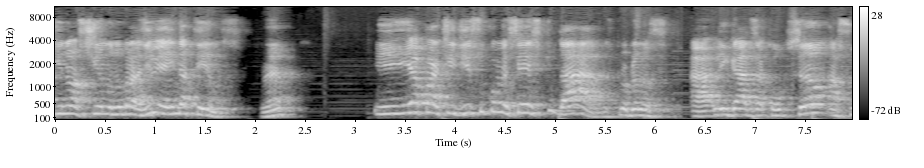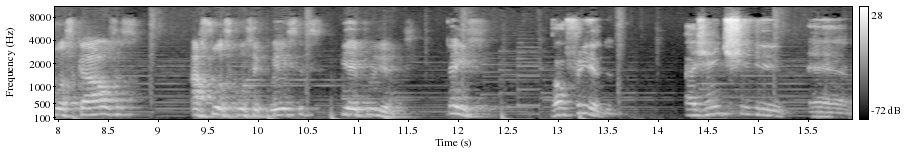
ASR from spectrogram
que nós tínhamos no Brasil e ainda temos. Né? E a partir disso comecei a estudar os problemas ligados à corrupção, as suas causas, as suas consequências e aí por diante. É isso. Valfrido, a gente é,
